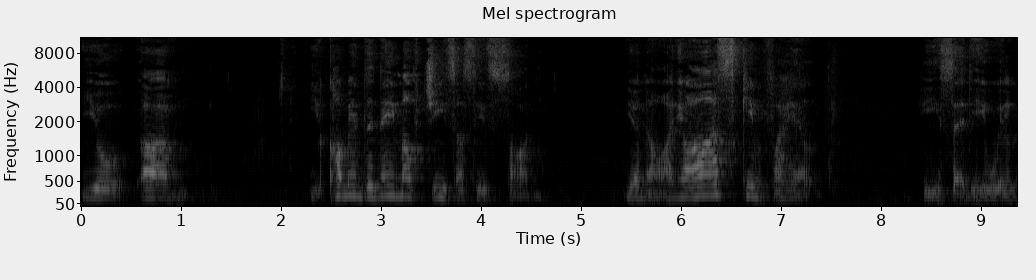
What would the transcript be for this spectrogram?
you um, you come in the name of Jesus, His Son, you know, and you ask Him for help, He said He will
